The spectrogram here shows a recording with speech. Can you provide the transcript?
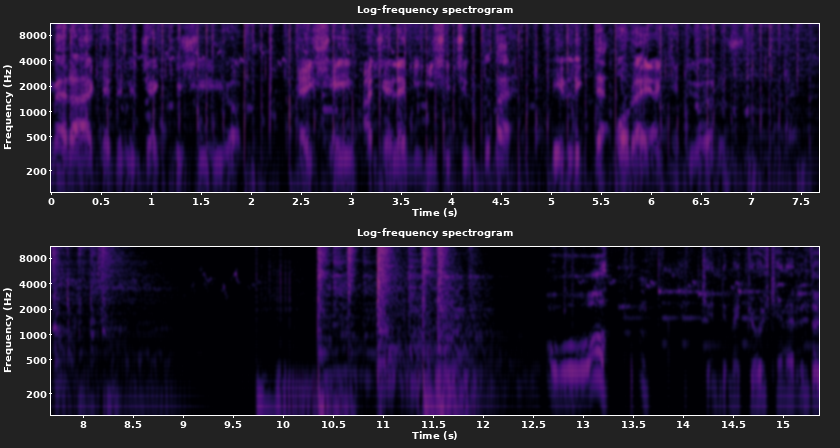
merak edilecek bir şey yok. Eşeğin acele bir işi çıktı da birlikte oraya gidiyoruz. Kendime göl kenarında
